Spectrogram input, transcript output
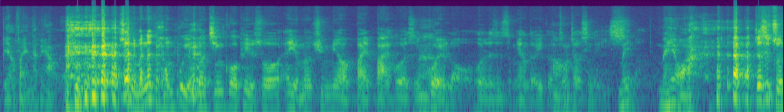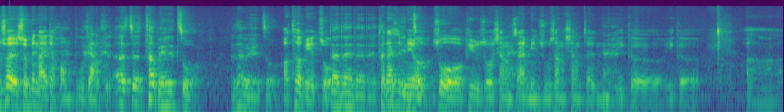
不要放在那边好了。所以你们那个红布有没有经过，譬如说，哎、有没有去庙拜拜，或者是跪楼，或者是怎么样的一个宗教性的仪式没？没有啊，就是纯粹随便拿一条红布这样子，呃，这特别做，有特别做，哦，特别做，对对对对，但是没有做。做，譬如说像在民俗上象征哎。一个一个呃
